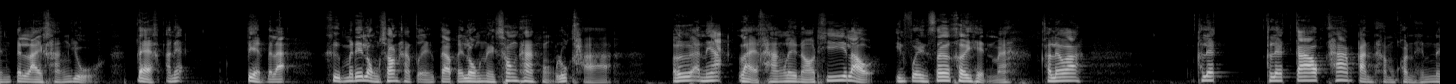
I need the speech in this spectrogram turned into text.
นต์เป็นรายครั้งอยู่ แต่อันเนี้ยเปลี่ยนไปแล้วคือไม่ได้ลงช่องทางตัวเอง แต่ไปลงในช่องทางของลูกค้า เออ อันเนี้ยหลายครั้งเลยเนาะที่เราอินฟลูเอนเซอร์เคยเห็นไหมเขาเรียกว่าเขาเรียกเขาเรียกก้าวข้ามการทำคอนเทนต์ใน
